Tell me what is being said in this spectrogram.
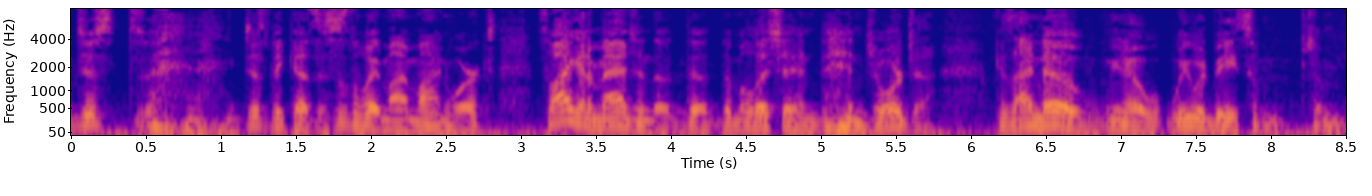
just just because this is the way my mind works. So I can imagine the the, the militia in, in Georgia because I know you know we would be some some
